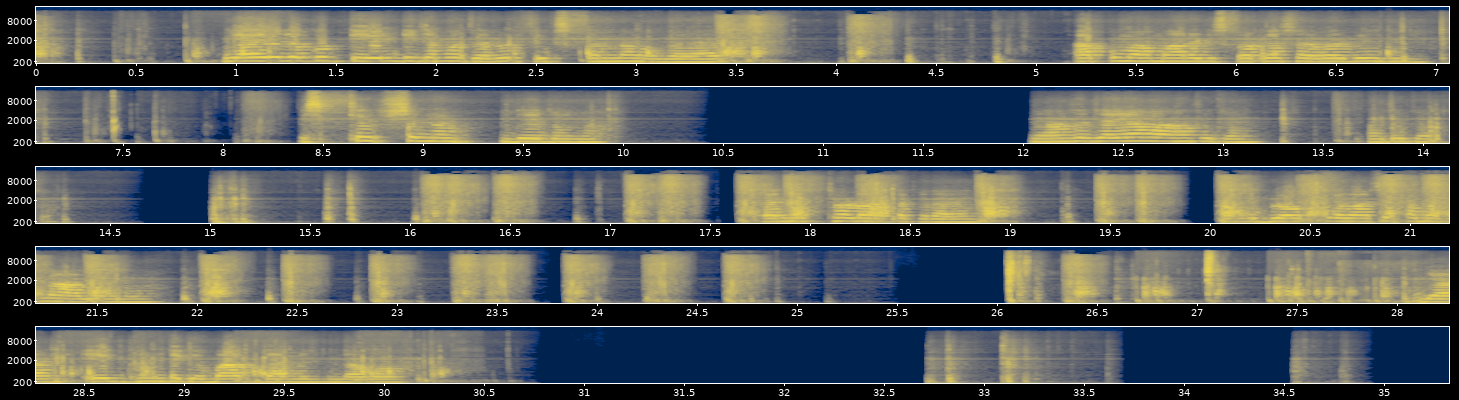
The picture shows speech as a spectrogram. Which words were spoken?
यार, ये लोग को टी जमा ज़रूर फिक्स करना होगा यार। आपको मैं हमारा डिस्कॉर्ड का सर्वर भी डिस्क्रिप्शन में दे दूँगा। यहाँ से जाइए, वहाँ से जाए जाता नेट थोड़ा अटक रहा है आपको ब्लॉक की आवाज़ से समझ में आ गया है। यार, एक घंटे के बाद डैमेज मिला हुआ।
